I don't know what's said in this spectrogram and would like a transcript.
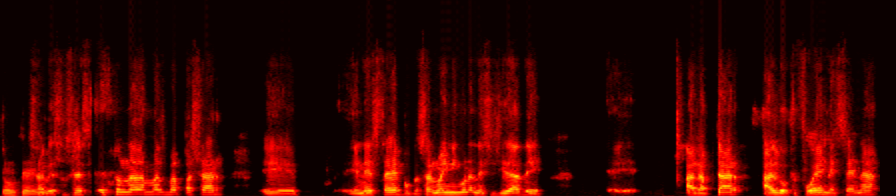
Okay. ¿Sabes? O sea, esto nada más va a pasar eh, en esta época. O sea, no hay ninguna necesidad de eh, adaptar algo que fue en escena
